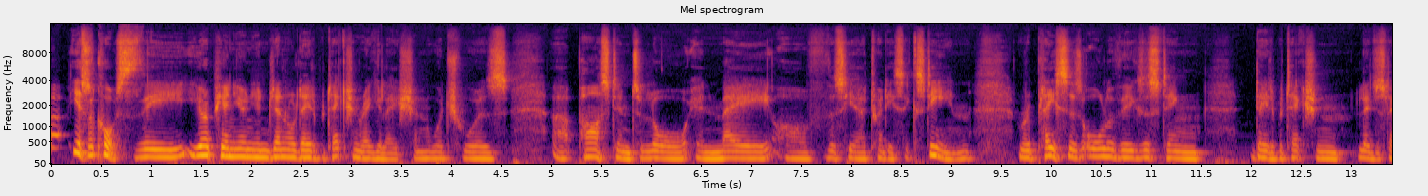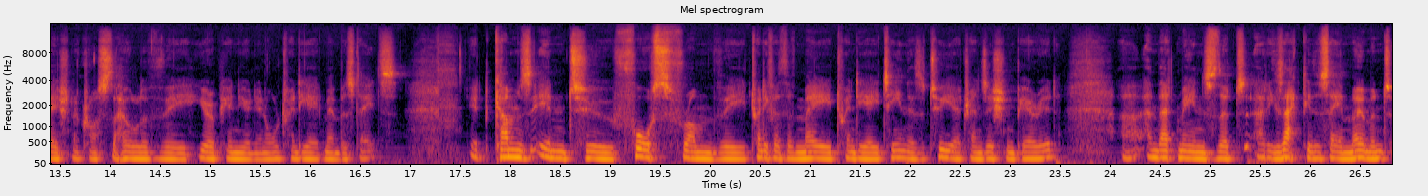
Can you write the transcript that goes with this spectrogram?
Uh, yes, of course. The European Union General Data Protection Regulation, which was uh, passed into law in May of this year, 2016, replaces all of the existing data protection legislation across the whole of the European Union, all 28 member states. It comes into force from the 25th of May 2018. There's a two year transition period. Uh, and that means that at exactly the same moment,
